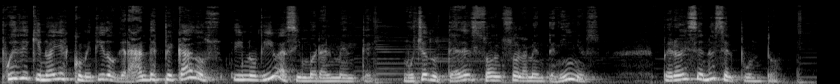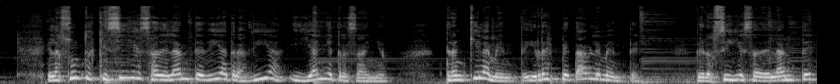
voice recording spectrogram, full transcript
Puede que no hayas cometido grandes pecados y no vivas inmoralmente. Muchos de ustedes son solamente niños. Pero ese no es el punto. El asunto es que sigues adelante día tras día y año tras año, tranquilamente y respetablemente, pero sigues adelante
